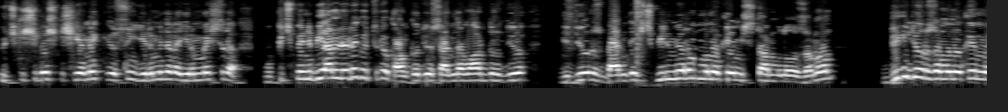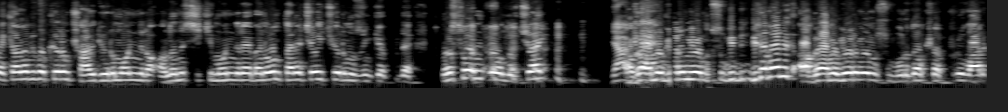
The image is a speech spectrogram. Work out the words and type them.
3 kişi 5 kişi yemek yiyorsun 20 lira 25 lira. Bu piç beni bir yerlere götürüyor. Kanka diyor sende vardır diyor. Gidiyoruz ben de hiç bilmiyorum amına koyayım İstanbul'a o zaman. Bir gidiyoruz amına koyayım mekana bir bakıyorum çay diyorum 10 lira. Ananı sikim 10 liraya ben 10 tane çay içiyorum uzun köprüde. Nasıl 10 lira olur çay? Ya bir de- görmüyor musun? Bir, bir, de böyle agramı görmüyor musun? Burada köprü var.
